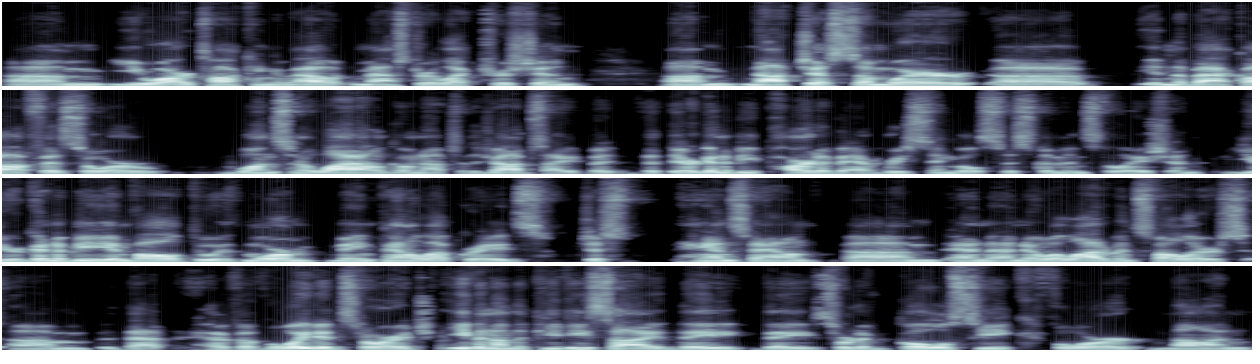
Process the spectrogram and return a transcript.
Um, you are talking about master electrician, um, not just somewhere uh, in the back office or once in a while going out to the job site, but that they're going to be part of every single system installation. You're going to be involved with more main panel upgrades, just hands down. Um, and I know a lot of installers um, that have avoided storage, even on the PV side, they they sort of goal seek for non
